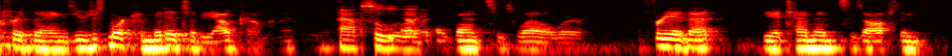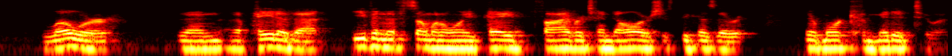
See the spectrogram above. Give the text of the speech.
for things. You're just more committed to the outcome. Absolutely. Events as well, where a free event, the attendance is often lower than a paid event, even if someone only paid five or ten dollars, just because they're they're more committed to it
